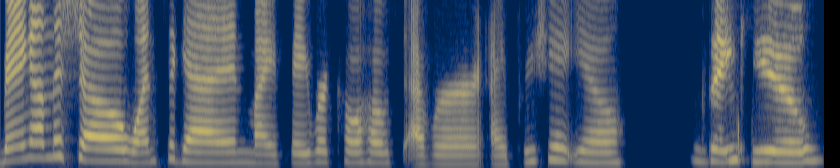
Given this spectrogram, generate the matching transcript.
being on the show once again, my favorite co host ever. I appreciate you. Thank you.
